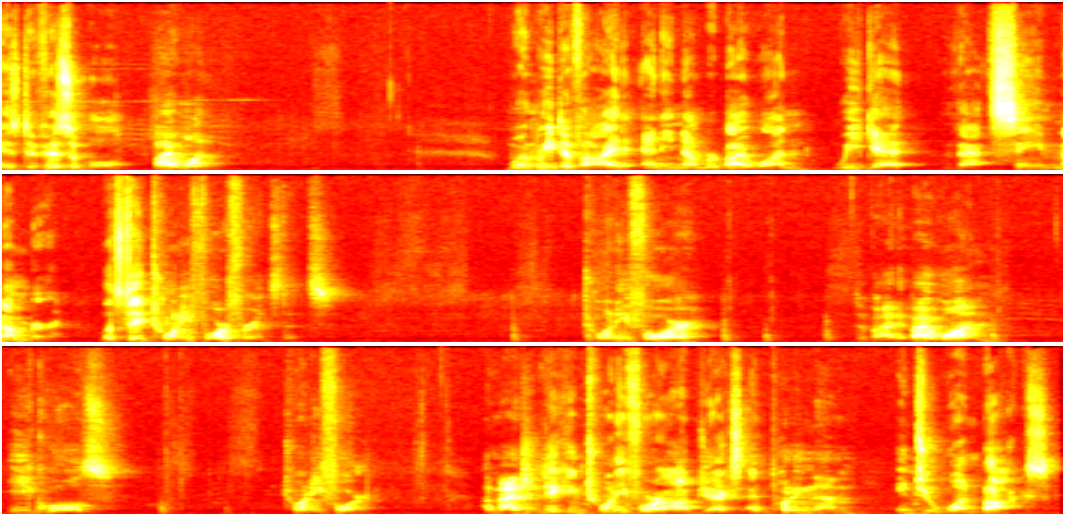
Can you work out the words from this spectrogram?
is divisible by one. When we divide any number by one, we get that same number. Let's take 24 for instance. 24 divided by 1 equals 24. Imagine taking 24 objects and putting them into one box.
